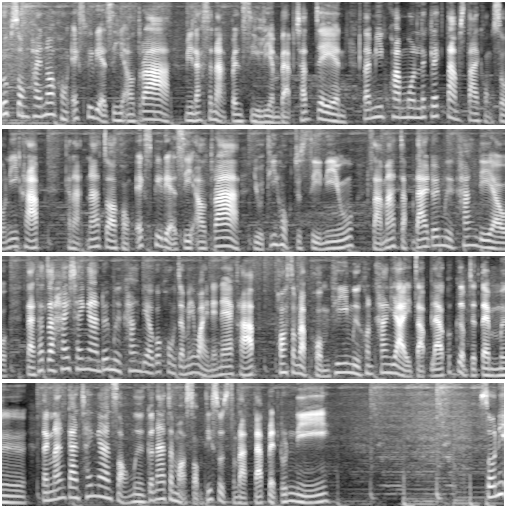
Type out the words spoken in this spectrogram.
รูปทรงภายนอกของ Xperia Z Ultra มีลักษณะเป็นสี่เหลี่ยมแบบชัดเจน แต่มีความมนเล็กๆ ตามสไตล์ของ Sony ครับ ขนาดหน้าจอของ Xperia Z Ultra อยู่ที่ 6.4 นิ้ว สามารถจับได้ด้วยมือข้างเดียว แต่ถ้าจะให้ใช้งานด้วยมือข้างเดียวก็คงจะไม่ไหวแน่ๆครับ เพราะสำหรับผมที่มือค่อนข้างใหญ่จับแล้วก็เกือบจะเต็มมือ ดังนั้นการใช้งาน 2 มือก็น่าจะเหมาะสมที่สุดสำหรับแท็บเล็ตรุ่นนี้ Sony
